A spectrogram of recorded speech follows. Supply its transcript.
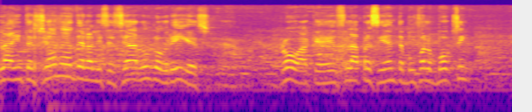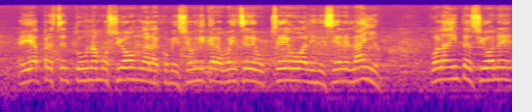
las intenciones de la licenciada Ruth Rodríguez eh, Roa, que es la presidenta de Buffalo Boxing, ella presentó una moción a la Comisión Nicaragüense de Boxeo al iniciar el año con las intenciones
